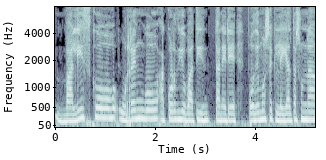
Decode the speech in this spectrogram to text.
balizko urrengo akordio batintan ere Podemosek leialtasuna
